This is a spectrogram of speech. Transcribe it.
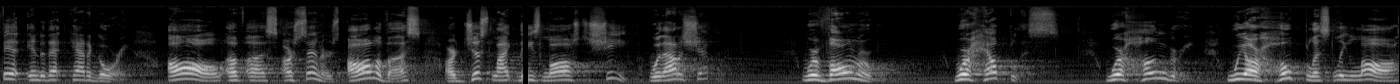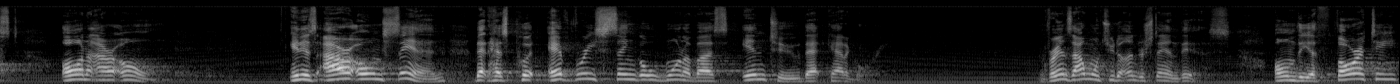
fit into that category. All of us are sinners. All of us are just like these lost sheep without a shepherd. We're vulnerable. We're helpless. We're hungry. We are hopelessly lost on our own. It is our own sin that has put every single one of us into that category. Friends, I want you to understand this. On the authority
